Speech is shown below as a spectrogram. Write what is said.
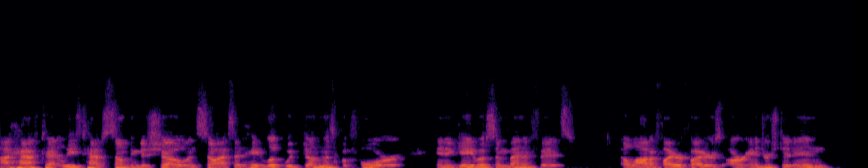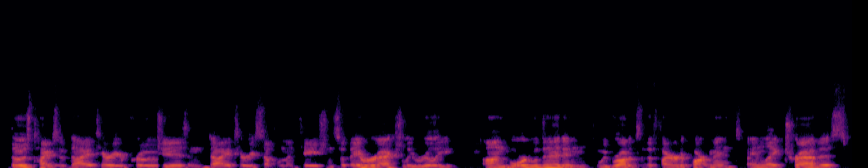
I have to at least have something to show. And so I said, hey, look, we've done this before and it gave us some benefits. A lot of firefighters are interested in those types of dietary approaches and dietary supplementation. So they were actually really on board with it. And we brought it to the fire department in Lake Travis.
